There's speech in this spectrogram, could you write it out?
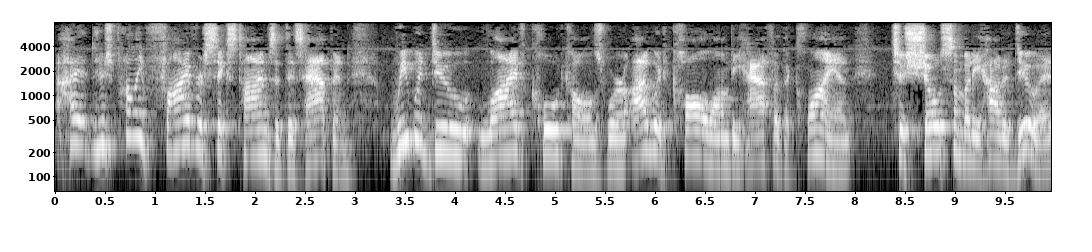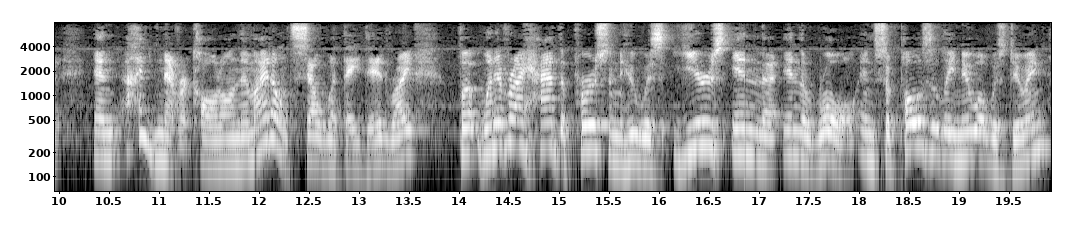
I there's probably five or six times that this happened. We would do live cold calls where I would call on behalf of the client to show somebody how to do it and I've never called on them. I don't sell what they did, right? But whenever I had the person who was years in the in the role and supposedly knew what was doing,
